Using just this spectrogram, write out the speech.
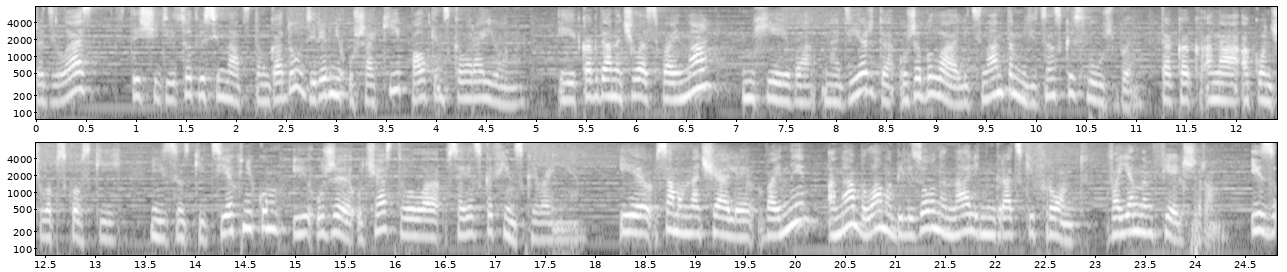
родилась в 1918 году в деревне Ушаки Палкинского района. И когда началась война, Михеева Надежда уже была лейтенантом медицинской службы, так как она окончила Псковский медицинский техникум и уже участвовала в советско-финской войне. И в самом начале войны она была мобилизована на Ленинградский фронт военным фельдшером. Из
